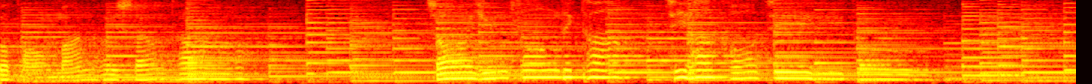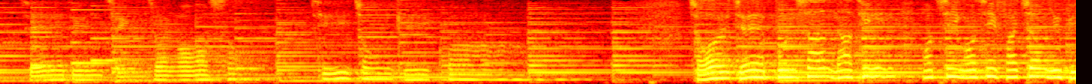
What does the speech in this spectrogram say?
个傍晚去想他。在远方的他，此刻可知道，这段情在我心始终记挂。在这半山那天。我知我知，快将要别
